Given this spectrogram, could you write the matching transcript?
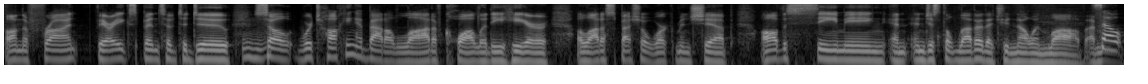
on the front, very expensive to do. So we're talking about a lot of quality here, a lot of special workmanship, all the seaming, and, and just the leather that you know and love. I mean, So,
